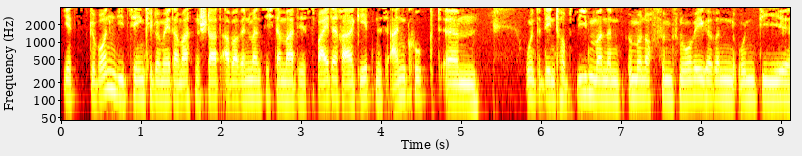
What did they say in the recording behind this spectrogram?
jetzt gewonnen, die 10 Kilometer Massenstart, aber wenn man sich dann mal das weitere Ergebnis anguckt, ähm, unter den Top 7 waren dann immer noch fünf Norwegerinnen und die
